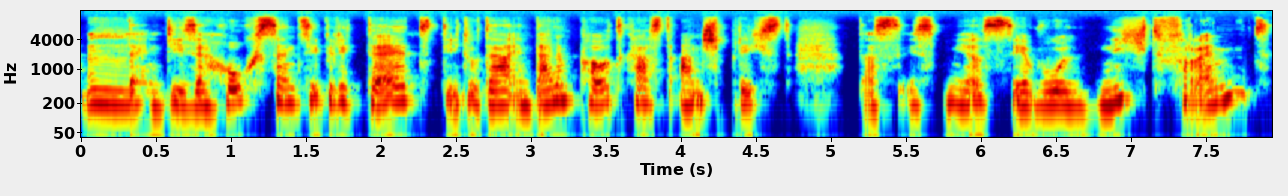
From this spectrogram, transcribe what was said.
Mhm. Denn diese Hochsensibilität, die du da in deinem Podcast ansprichst, das ist mir sehr wohl nicht fremd.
